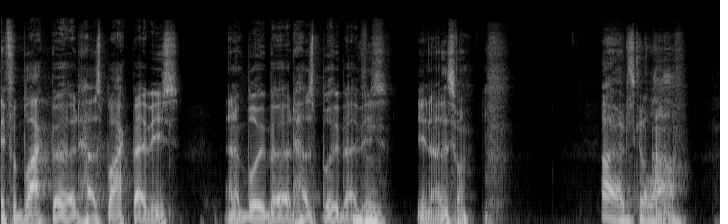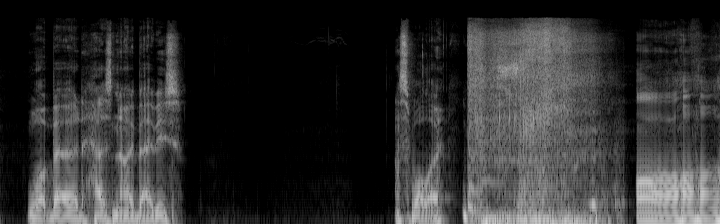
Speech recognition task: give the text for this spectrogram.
If a blackbird has black babies and a bluebird has blue babies, hmm. you know this one. Oh, I'm just gonna ah. laugh. What bird has no babies? A swallow. Oh.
